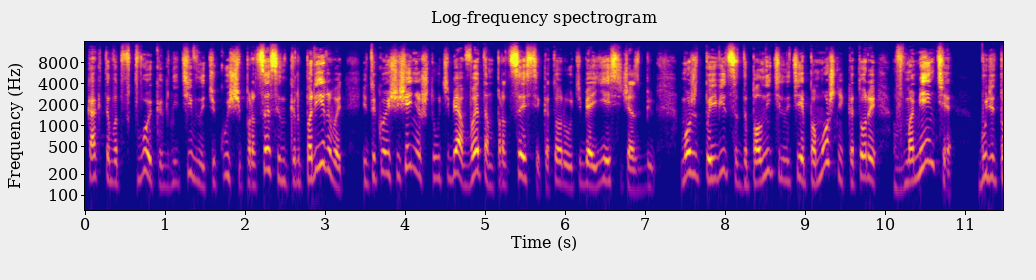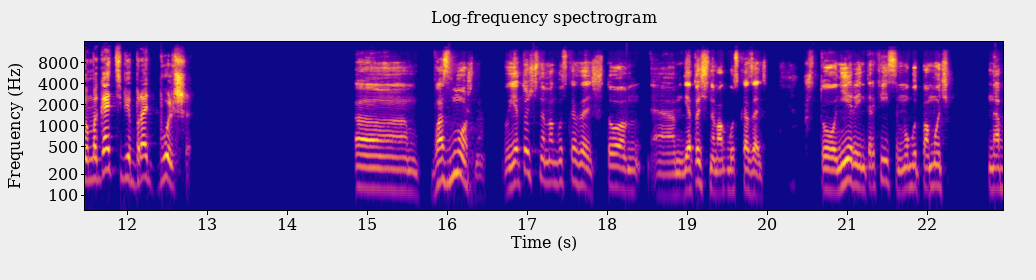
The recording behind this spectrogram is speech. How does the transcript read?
как-то вот в твой когнитивный текущий процесс инкорпорировать, и такое ощущение, что у тебя в этом процессе, который у тебя есть сейчас, может появиться дополнительный тебе помощник, который в моменте будет помогать тебе брать больше. Возможно. Я точно могу сказать, что я точно могу сказать, что нейроинтерфейсы могут помочь на,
